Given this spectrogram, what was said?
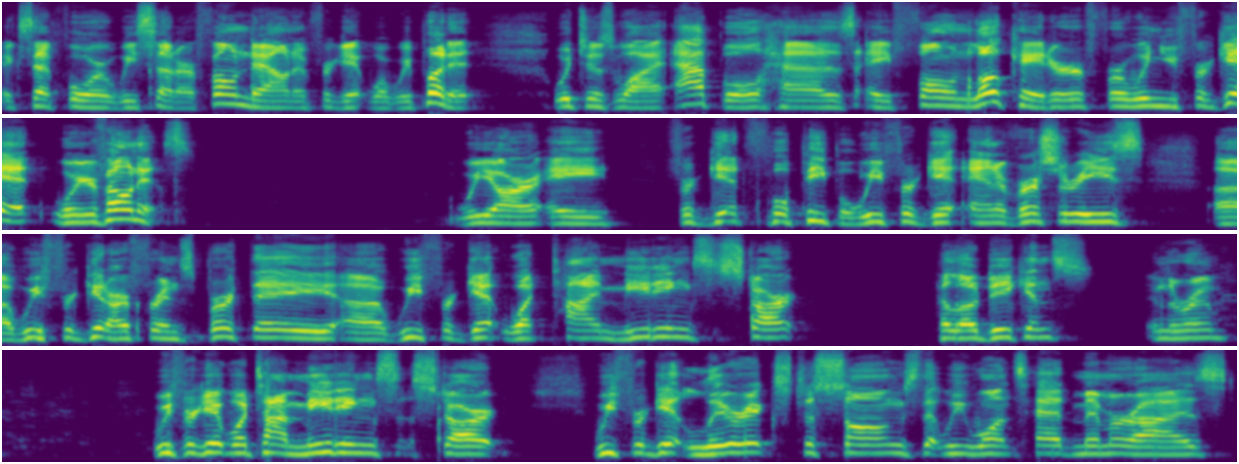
except for we set our phone down and forget where we put it, which is why Apple has a phone locator for when you forget where your phone is. We are a forgetful people. We forget anniversaries. Uh, we forget our friend's birthday. Uh, we forget what time meetings start. Hello, deacons in the room. We forget what time meetings start. We forget lyrics to songs that we once had memorized.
